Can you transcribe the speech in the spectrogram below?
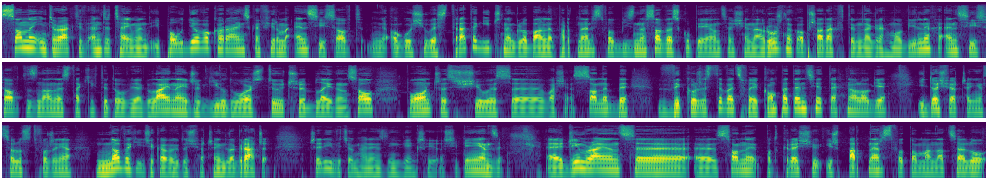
Sony Interactive Entertainment i południowo-koreańska firma NCSoft ogłosiły strategiczne globalne partnerstwo biznesowe skupiające się na różnych obszarach, w tym na grach mobilnych. NCSoft, znane z takich tytułów jak Lineage, Guild Wars 2 czy Blade and Soul, połączy siły z, e, właśnie Sony, by wykorzystywać swoje kompetencje, technologie i doświadczenie w celu stworzenia nowych i ciekawych doświadczeń dla graczy, czyli wyciągania z nich większej ilości pieniędzy. E, Jim Ryan z e, Sony podkreślił, iż partnerstwo to ma na celu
